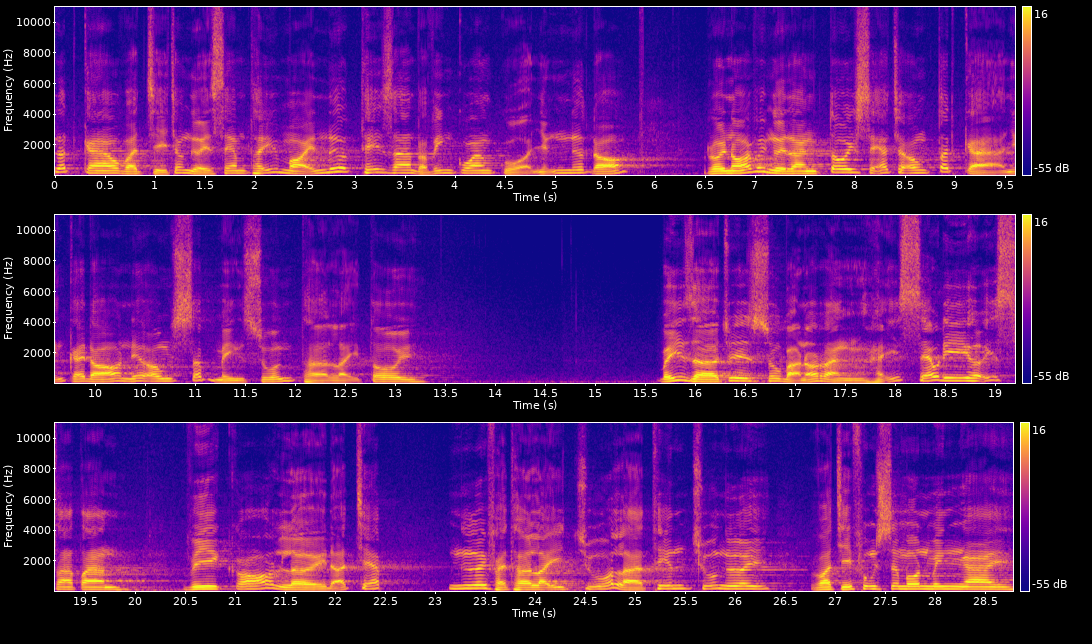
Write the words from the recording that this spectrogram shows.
rất cao và chỉ cho người xem thấy mọi nước, thế gian và vinh quang của những nước đó. Rồi nói với người rằng, tôi sẽ cho ông tất cả những cái đó nếu ông sắp mình xuống thờ lạy tôi. Bấy giờ Chúa Giêsu bảo nó rằng, hãy xéo đi hỡi Satan, vì có lời đã chép. Ngươi phải thờ lạy Chúa là Thiên Chúa ngươi và chỉ phụng sự môn minh ngài.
